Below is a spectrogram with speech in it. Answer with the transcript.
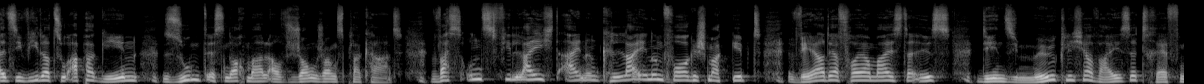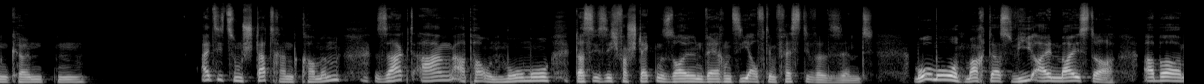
Als sie wieder zu Appa gehen, zoomt es nochmal auf Zhongzhongs Plakat, was uns vielleicht einen kleinen Vorgeschmack gibt, wer der Feuermeister ist, den sie möglicherweise treffen könnten. Als sie zum Stadtrand kommen, sagt Aang, Appa und Momo, dass sie sich verstecken sollen, während sie auf dem Festival sind. Momo macht das wie ein Meister, aber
